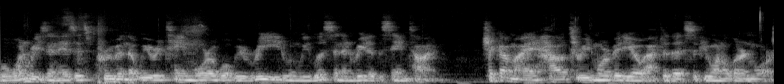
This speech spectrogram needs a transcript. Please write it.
Well, one reason is it's proven that we retain more of what we read when we listen and read at the same time. Check out my How to Read More video after this if you want to learn more.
